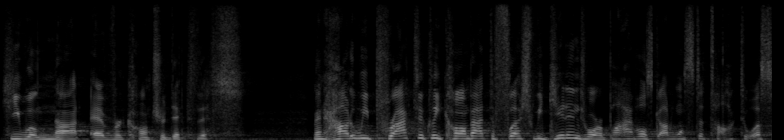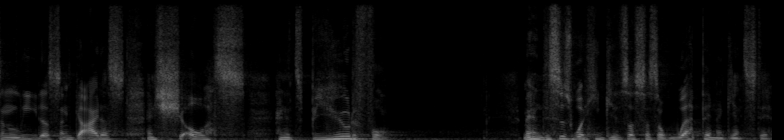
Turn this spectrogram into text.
He will not ever contradict this. Man, how do we practically combat the flesh? We get into our Bibles. God wants to talk to us and lead us and guide us and show us. And it's beautiful. Man, this is what He gives us as a weapon against it.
